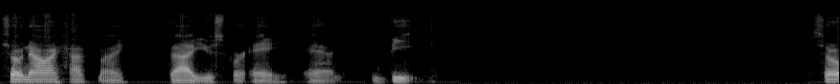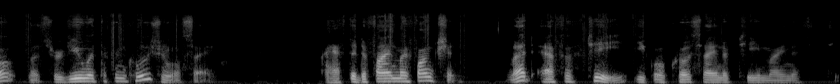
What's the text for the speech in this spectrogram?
So now I have my values for A and B. So let's review what the conclusion will say. I have to define my function. Let f of t equal cosine of t minus t.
